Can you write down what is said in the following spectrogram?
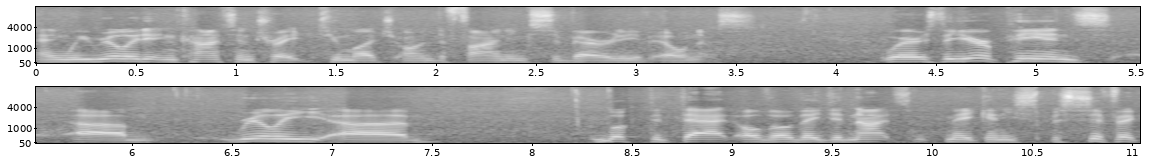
And we really didn't concentrate too much on defining severity of illness. Whereas the Europeans um, really uh, looked at that, although they did not make any specific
